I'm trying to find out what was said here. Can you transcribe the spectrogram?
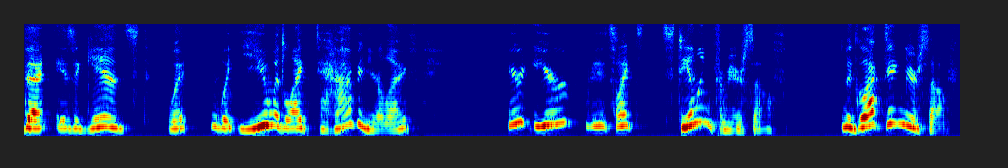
that is against what what you would like to have in your life you're you're it's like stealing from yourself neglecting yourself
